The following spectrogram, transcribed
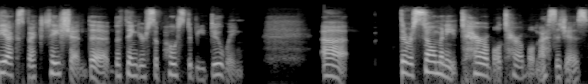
the expectation, the the thing you're supposed to be doing. Uh, there were so many terrible, terrible messages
